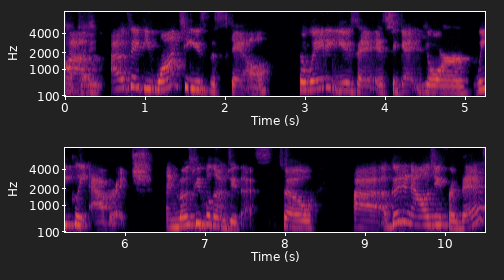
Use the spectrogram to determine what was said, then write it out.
Okay. Um, I would say if you want to use the scale, the way to use it is to get your weekly average. And most people don't do this. So, uh, a good analogy for this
